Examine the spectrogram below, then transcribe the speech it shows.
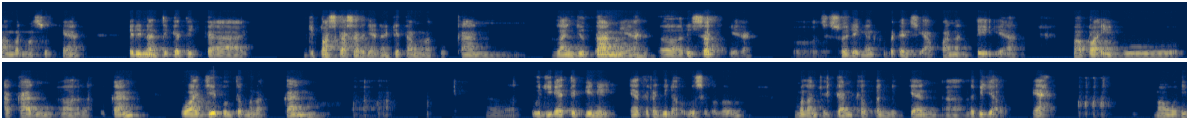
lambat masuknya. Jadi nanti ketika di pasca sarjana kita melakukan lanjutan ya uh, riset ya sesuai dengan kompetensi apa nanti yang Bapak Ibu akan uh, lakukan, wajib untuk melakukan uji etik ini ya terlebih dahulu sebelum melanjutkan ke penelitian uh, lebih jauh ya mau di,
